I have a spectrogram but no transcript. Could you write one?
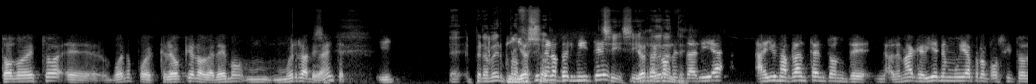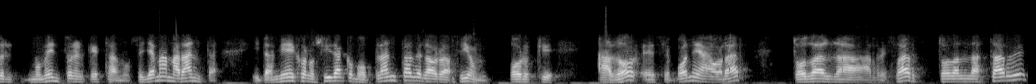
todo esto, eh, bueno, pues creo que lo veremos muy rápidamente. Y, Eh, pero a ver, y yo, si profesor. me lo permite, Sí, sí, yo adelante. recomendaría hay una planta en donde, además que viene muy a propósito del momento en el que estamos, se llama amaranta y también es conocida como planta de la oración, porque ador, eh, se pone a orar todas las, a rezar todas las tardes,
